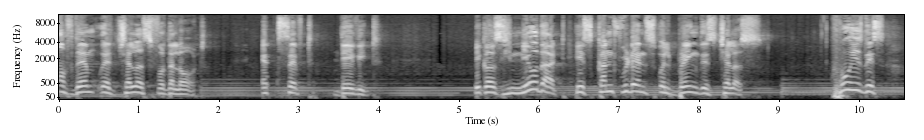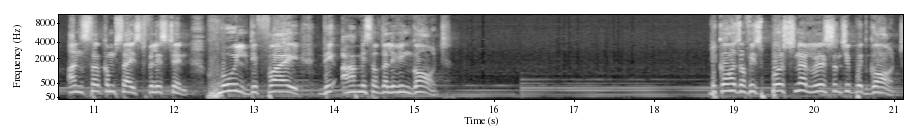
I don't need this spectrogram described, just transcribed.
of them were jealous for the Lord except David because he knew that his confidence will bring this jealous. Who is this uncircumcised Philistine who will defy the armies of the living God? Because of his personal relationship with God,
